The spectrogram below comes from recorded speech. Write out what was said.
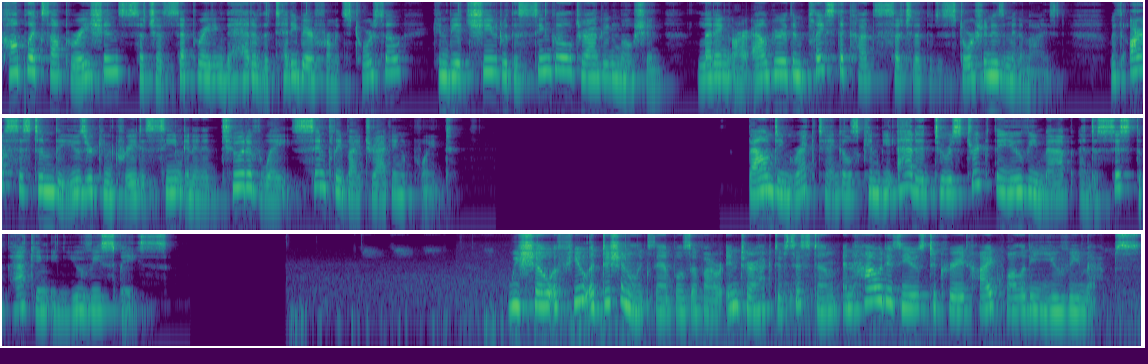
Complex operations, such as separating the head of the teddy bear from its torso, can be achieved with a single dragging motion, letting our algorithm place the cuts such that the distortion is minimized. With our system, the user can create a seam in an intuitive way simply by dragging a point. Bounding rectangles can be added to restrict the UV map and assist the packing in UV space. We show a few additional examples of our interactive system and how it is used to create high-quality UV maps.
